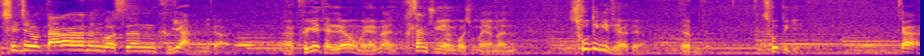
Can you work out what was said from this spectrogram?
실제로 따라하는 것은 그게 아닙니다 어, 그게 되려면 뭐냐면 가장 중요한 것이 뭐냐면 소득이 돼야 돼요 여러분들 소득이 그러니까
